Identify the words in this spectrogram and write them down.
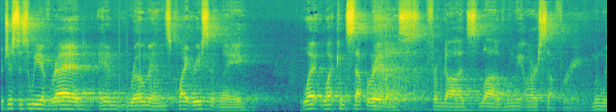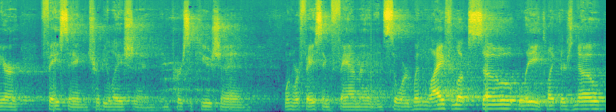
But just as we have read in Romans quite recently, what, what can separate us from God's love when we are suffering, when we are facing tribulation and persecution, when we're facing famine and sword, when life looks so bleak, like there's no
